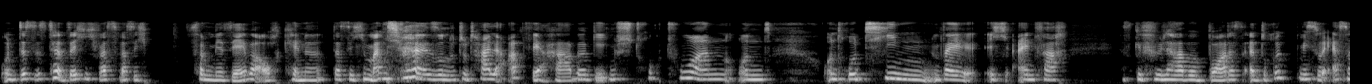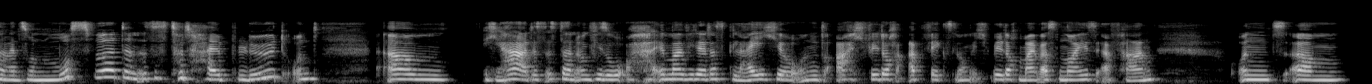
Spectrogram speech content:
Und das ist tatsächlich was, was ich von mir selber auch kenne, dass ich manchmal so eine totale Abwehr habe gegen Strukturen und, und Routinen, weil ich einfach das Gefühl habe, boah, das erdrückt mich so. Erstmal, wenn es so ein Muss wird, dann ist es total blöd und ähm, ja, das ist dann irgendwie so oh, immer wieder das Gleiche und ach, ich will doch Abwechslung, ich will doch mal was Neues erfahren. Und ähm,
